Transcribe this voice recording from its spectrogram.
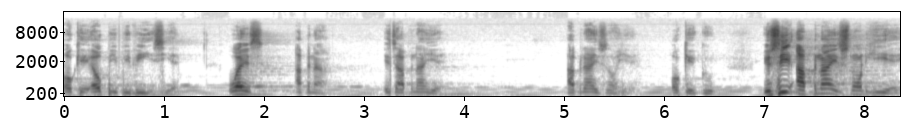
Okay, LPVV is here. Where is Abna? Is Abna here? Abna is not here. Okay, good. You see, Abna is not here.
